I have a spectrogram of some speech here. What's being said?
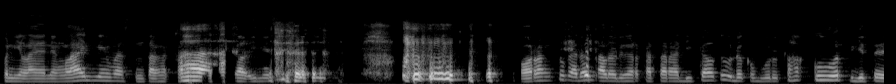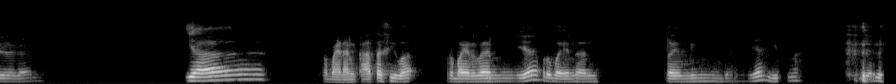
penilaian yang lain nih, Mas, tentang ah. radikal ini orang tuh kadang kalau dengar kata radikal tuh udah keburu takut gitu ya kan ya permainan kata sih pak permainan ya permainan framing dan ya gitulah ya.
